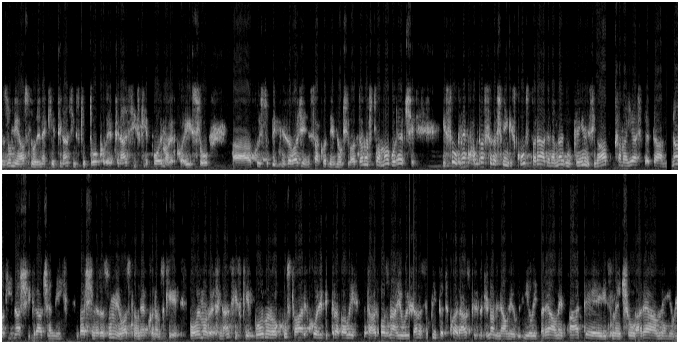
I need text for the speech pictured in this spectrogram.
razumije osnovne neke financijske tokove, financijske pojmove koji su a, koji su bitni za vođenje svakodnevnog života. Ono što mogu reći iz svog nekog dosadašnjeg iskustva rade na mnogim klinicima opukama jeste da mnogi naši građani baš ne razumiju osnovne ekonomske pojmove, financijske pojmove oko stvari koje bi trebali da poznaju i danas se pitati koja je razlika između nominalne ili realne plate, između realne ili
